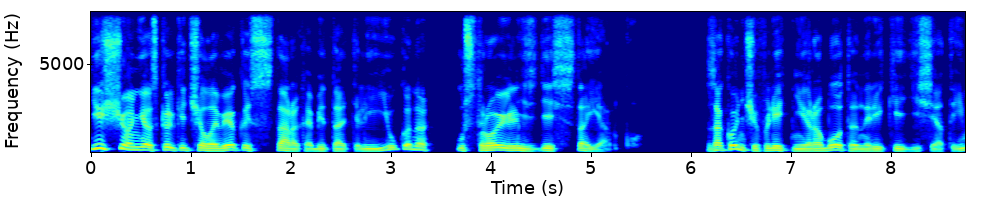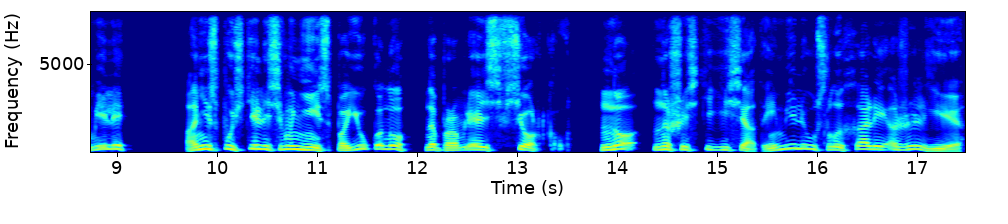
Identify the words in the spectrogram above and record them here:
Еще несколько человек из старых обитателей Юкона устроили здесь стоянку. Закончив летние работы на реке Десятой мили, они спустились вниз по Юкону, направляясь в Сёркл, но на шестидесятой миле услыхали о жилье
